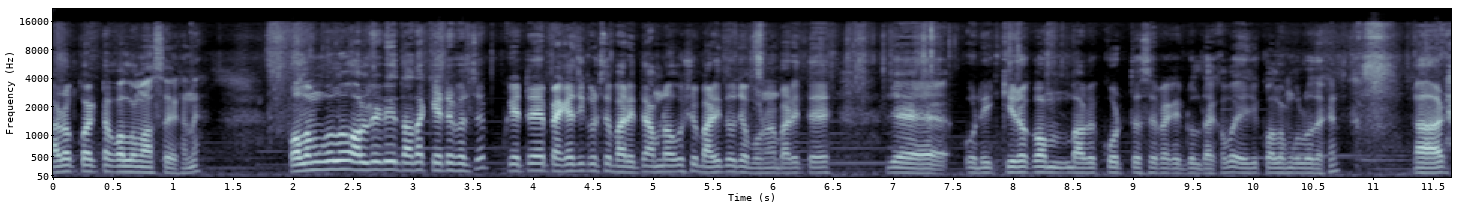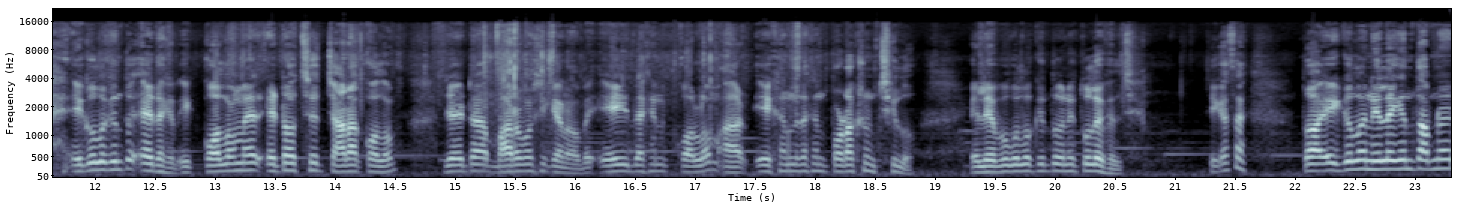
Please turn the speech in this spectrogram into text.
আরও কয়েকটা কলম আছে এখানে। কলমগুলো অলরেডি দাদা কেটে ফেলছে, কেটে প্যাকেজিং করছে বাড়িতে। আমরা অবশ্যই বাড়িতেও যাব ওনার বাড়িতে যে উনি কীরকমভাবে করতেছে প্যাকেটগুলো দেখাবো, এই যে কলমগুলো দেখেন। আর এগুলো কিন্তু এ দেখেন, এই কলমের, এটা হচ্ছে চারা কলম, যে এটা বারো মাসই কেন হবে। এই দেখেন কলম, আর এখানে দেখেন প্রোডাকশন ছিল। এই লেবুগুলো কিন্তু উনি তুলে ফেলছে, ঠিক আছে? তো এইগুলো নিলে কিন্তু আপনার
